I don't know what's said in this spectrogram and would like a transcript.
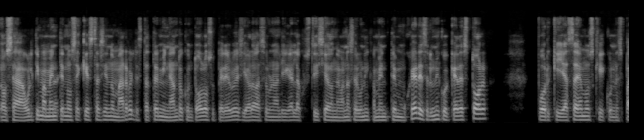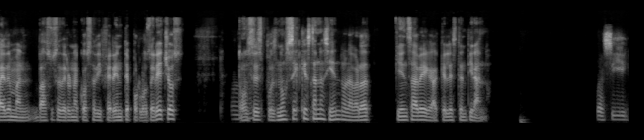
O sea, últimamente no sé qué está haciendo Marvel, está terminando con todos los superhéroes y ahora va a ser una Liga de la Justicia donde van a ser únicamente mujeres. El único que queda es Thor, porque ya sabemos que con Spider-Man va a suceder una cosa diferente por los derechos. Entonces, pues no sé qué están haciendo, la verdad. Quién sabe a qué le estén tirando. Pues sí,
